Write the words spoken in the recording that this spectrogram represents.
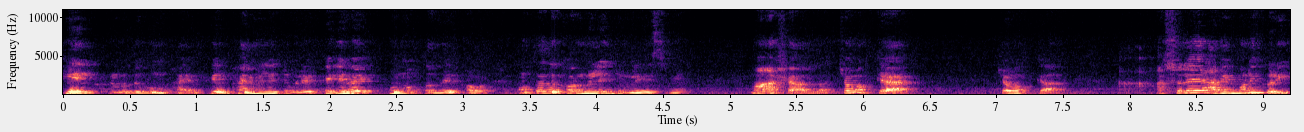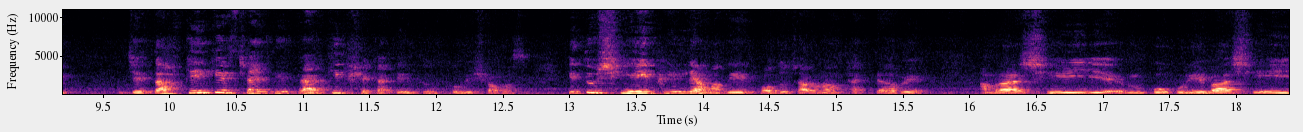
ফেল মধ্যে হুম ফাইল। ফেল ফাইল মিলে জুমলে ফেলে হয়, হুম মুক্তাদের খবর। মুক্তাদের খবর মিলে জুমলে ইসমি। চমৎকার চমৎকার। আসলে আমি মনে করি যে তাহকিকের চাইতে তার্কিব শেখা কিন্তু খুবই সহজ। কিন্তু সেই ফিল্ডে আমাদের পদচারণা থাকতে হবে। আমরা সেই পুকুরে বা সেই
